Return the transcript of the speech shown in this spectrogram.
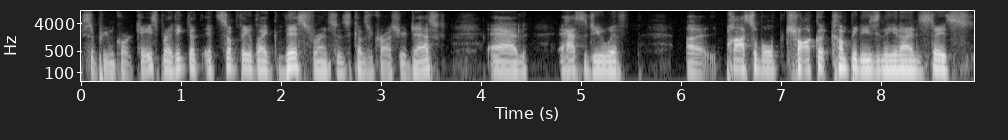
Supreme Court case, but I think that if something like this, for instance, comes across your desk and it has to do with uh, possible chocolate companies in the United States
